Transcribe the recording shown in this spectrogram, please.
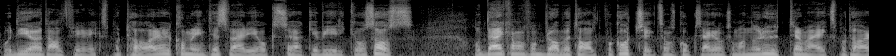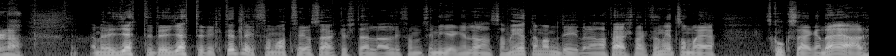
Och det gör att allt fler exportörer kommer in till Sverige och söker virke hos oss. Och där kan man få bra betalt på kort sikt som skogsägare också, om man når ut till de här exportörerna. Ja, men det, är jätte, det är jätteviktigt liksom att se och säkerställa liksom sin egen lönsamhet när man bedriver en affärsverksamhet som är skogsägande är.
